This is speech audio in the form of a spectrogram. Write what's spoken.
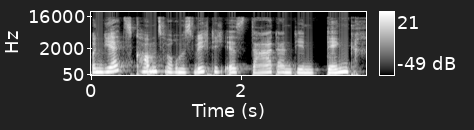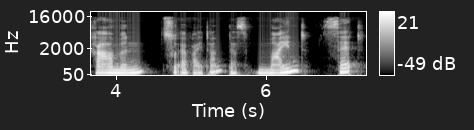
Und jetzt kommt's, warum es wichtig ist, da dann den Denkrahmen zu erweitern, das Mindset,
